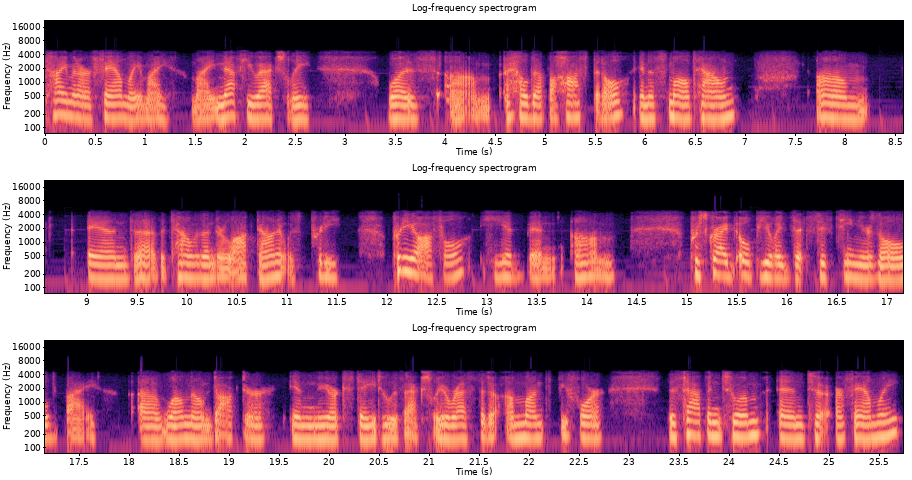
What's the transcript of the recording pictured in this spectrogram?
time in our family. My my nephew actually was um, held up a hospital in a small town. Um, and uh, the town was under lockdown. It was pretty, pretty awful. He had been um, prescribed opioids at 15 years old by a well-known doctor in New York State who was actually arrested a, a month before this happened to him and to our family.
